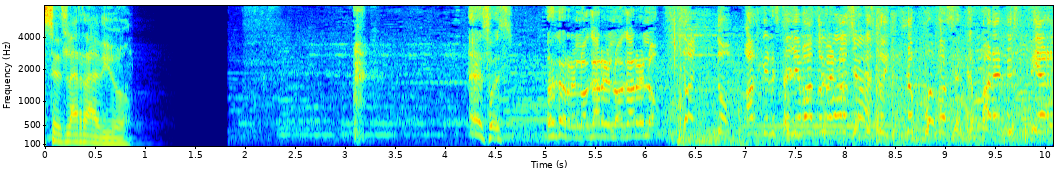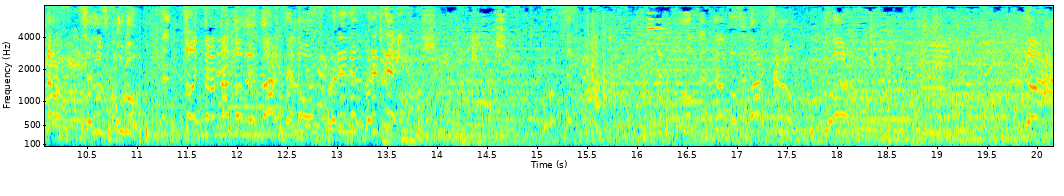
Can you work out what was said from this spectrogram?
haces la radio. Eso es. Agárrelo, agárrelo, agárrelo. ¡Ay, no! ¡Alguien está llevándome! ¡No sé qué estoy! ¡No puedo hacer que paren mis piernas! ¡Se los juro! ¡Estoy tratando de dárselo! ¡Esperen, esperen! que- ¡Estoy tratando de dárselo! ¡Ah! ¡Ah!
